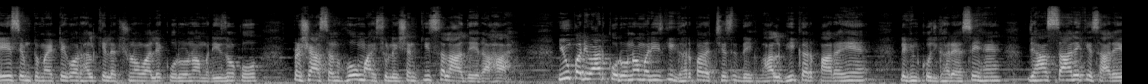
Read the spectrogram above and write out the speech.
एसिम्टोमेटिक और हल्के लक्षणों वाले कोरोना मरीजों को प्रशासन होम आइसोलेशन की सलाह दे रहा है। यूँ परिवार कोरोना मरीज़ की घर पर अच्छे से देखभाल भी कर पा रहे हैं, लेकिन कुछ घर ऐसे हैं जहाँ सारे के सारे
